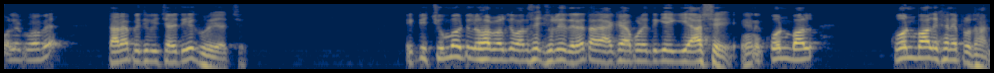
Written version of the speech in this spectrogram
বলের প্রভাবে তারা পৃথিবীর চারিদিকে ঘুরে যাচ্ছে। একটি চুম্বক একটি লোহার বলকে বাতাসে ঝুলিয়ে দিলে তারা একে অপরের দিকে এগিয়ে আসে। এখানে কোন বল কোন বল এখানে প্রধান?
